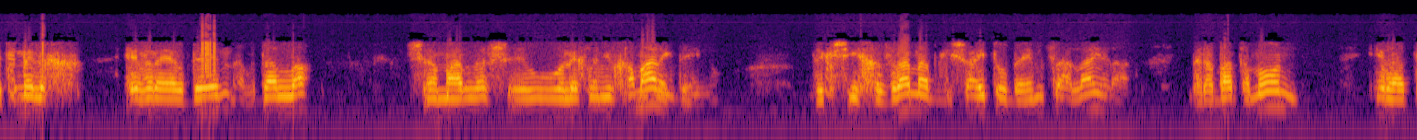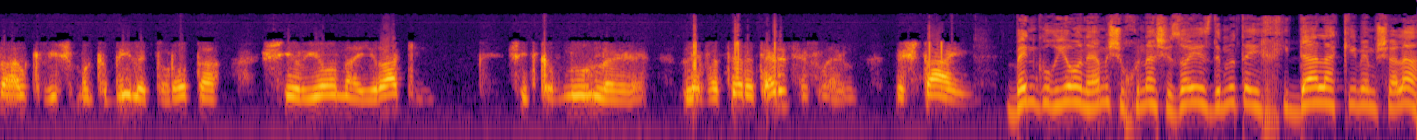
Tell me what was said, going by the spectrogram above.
את מלך עבר הירדן, עבדאללה, שאמר לה שהוא הולך למלחמה נגדנו. וכשהיא חזרה מהפגישה איתו באמצע הלילה, ברבת עמון, היא ראתה על כביש מקביל את תורות השריון העיראקי, שהתכוונו לוותר את ארץ ישראל בשתיים. בן גוריון היה משוכנע שזוהי ההזדמנות היחידה להקים ממשלה,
